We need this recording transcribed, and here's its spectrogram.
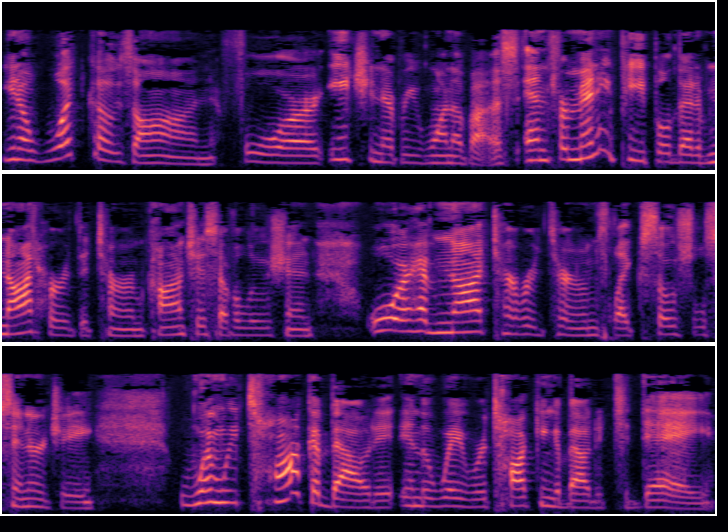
you know, what goes on for each and every one of us. And for many people that have not heard the term conscious evolution or have not heard terms like social synergy, when we talk about it in the way we're talking about it today,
